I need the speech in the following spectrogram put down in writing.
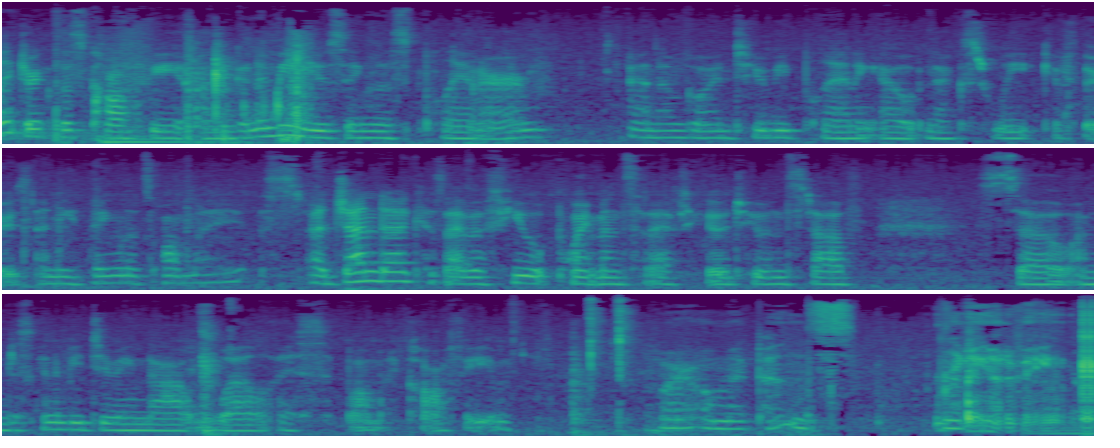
I drink this coffee, I'm going to be using this planner and I'm going to be planning out next week if there's anything that's on my agenda because I have a few appointments that I have to go to and stuff. So I'm just going to be doing that while I sip on my coffee. Why are all my pens running out of ink?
